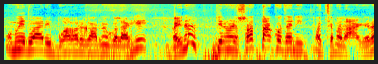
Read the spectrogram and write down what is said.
उम्मेदवारी बदर गर्नको लागि होइन? किनभने सत्ताको चाहिँ पक्षमा लागेर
